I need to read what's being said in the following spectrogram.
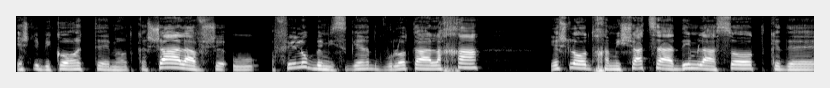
יש לי ביקורת אה, מאוד קשה עליו, שהוא אפילו במסגרת גבולות ההלכה, יש לו עוד חמישה צעדים לעשות כדי,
